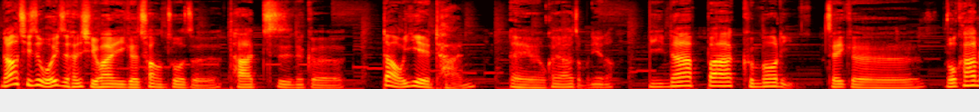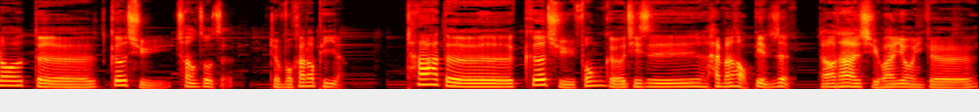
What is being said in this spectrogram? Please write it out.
然后其实我一直很喜欢一个创作者，他是那个稻叶檀，哎，我看一下怎么念哦 i n a b a Kumori 这个 Vocalo 的歌曲创作者，就 Vocalo P 啊，他的歌曲风格其实还蛮好辨认。然后他很喜欢用一个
